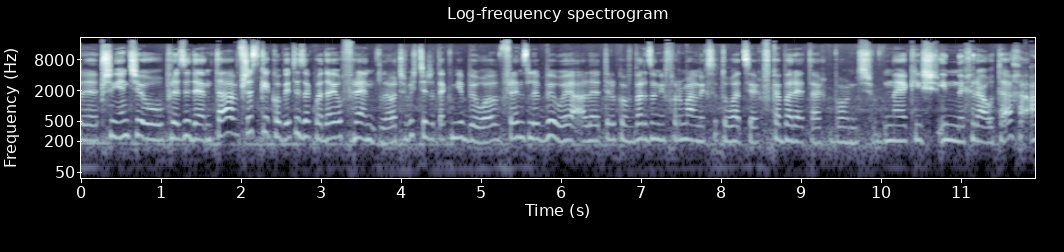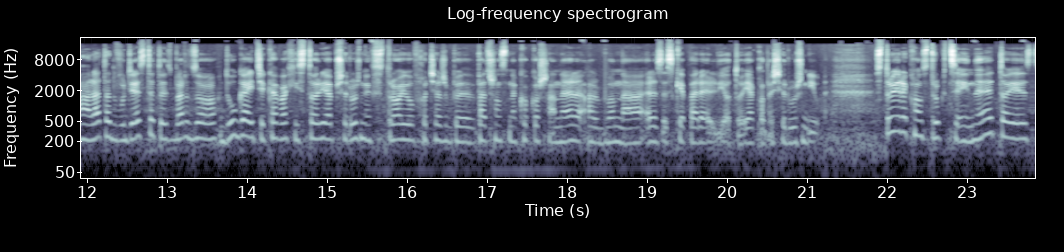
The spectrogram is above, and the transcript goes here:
czy przyjęcie u prezydenta, wszystkie kobiety zakładają frędzle. Oczywiście, że tak nie było. Frędzle były, ale tylko w bardzo nieformalnych sytuacjach, w kabaretach bądź na jakichś innych rautach, a lata 20 to jest bardzo długa i ciekawa historia przeróżnych strojów, chociażby patrząc na Coco Chanel albo na Elze Schiaparelli, o to jak one się różniły. Strój rekonstrukcyjny to jest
